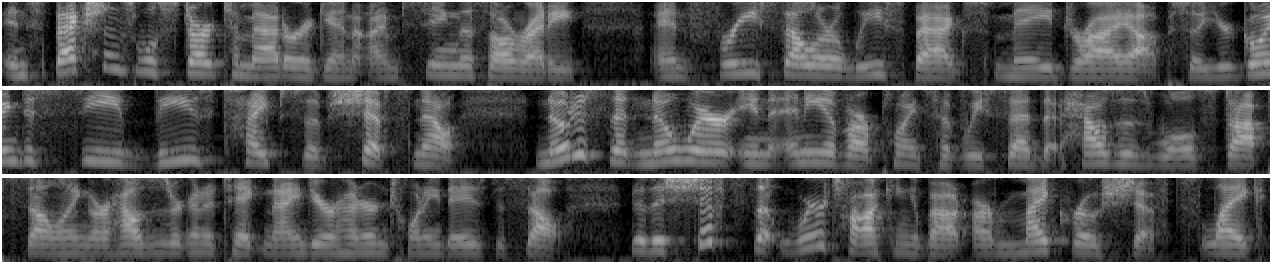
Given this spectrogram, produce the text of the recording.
Inspections will start to matter again. I'm seeing this already, and free seller lease backs may dry up. So you're going to see these types of shifts. Now, notice that nowhere in any of our points have we said that houses will stop selling or houses are going to take 90 or 120 days to sell. No, the shifts that we're talking about are micro shifts, like,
